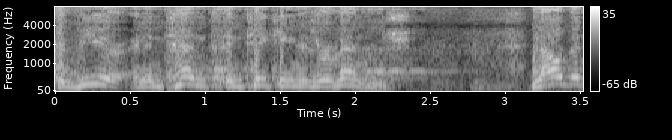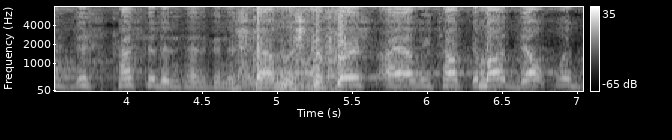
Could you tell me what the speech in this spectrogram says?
severe and intense in taking His revenge. Now that this precedent has been established, the first ayah we talked about dealt with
